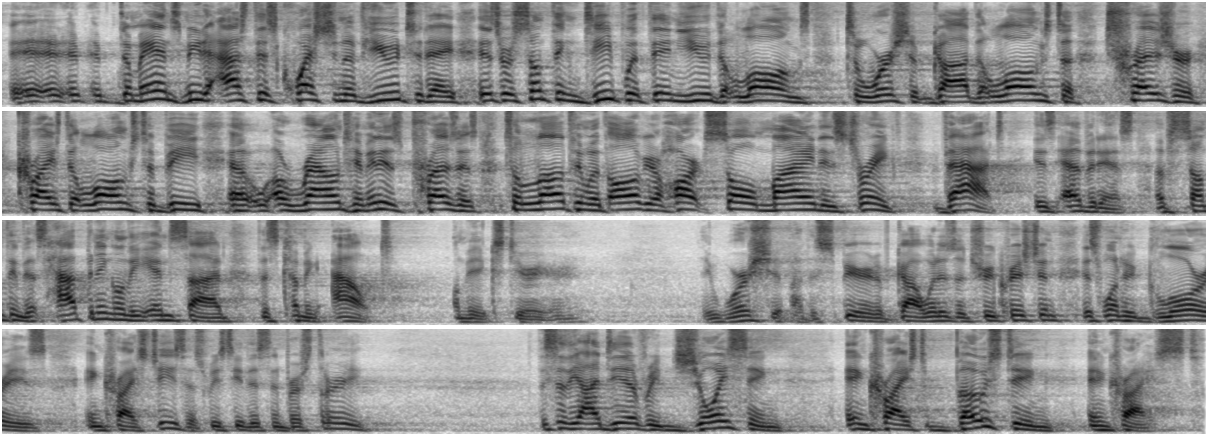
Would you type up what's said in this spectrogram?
It, it, it, demands me to ask this question of you today Is there something deep within you that longs to worship God, that longs to treasure Christ, that longs to be uh, around Him in His presence, to love Him with all of your heart, soul, mind, and strength? That is evidence of something that's happening on the inside that's coming out on the exterior. They worship by the Spirit of God. What is a true Christian? Is one who glories in Christ Jesus. We see this in verse 3. This is the idea of rejoicing in Christ, boasting in Christ.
